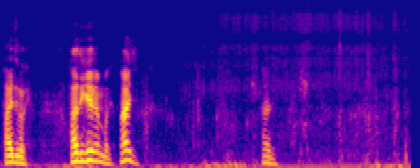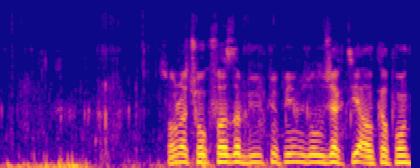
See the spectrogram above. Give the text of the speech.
hadi bak. Hadi gelin bak. Hadi. Sonra çok fazla büyük köpeğimiz olacak diye Al Capone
